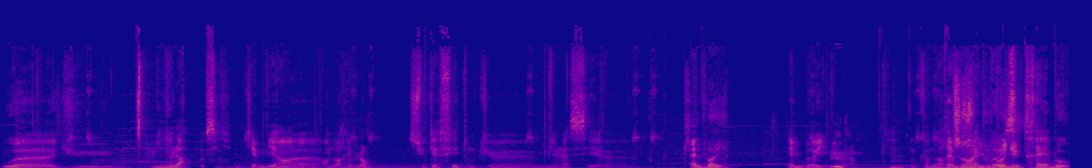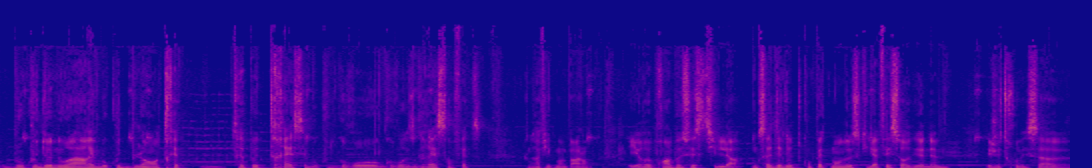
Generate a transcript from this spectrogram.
ou euh, du Mignola aussi, qui aime bien euh, en noir et blanc. Celui fait donc Mignola, c'est Hellboy. Hellboy, voilà. Mm. Donc en noir et blanc, Hellboy, c'est très beau, beaucoup de noir et beaucoup de blanc, très, très peu de traits, c'est beaucoup de gros, grosses graisses en fait, graphiquement parlant. Et il reprend un peu ce style-là, donc ça dénote complètement de ce qu'il a fait sur Gundam, et j'ai trouvé ça euh,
